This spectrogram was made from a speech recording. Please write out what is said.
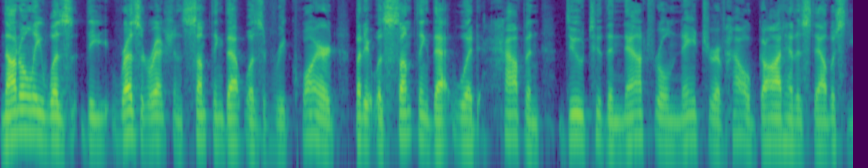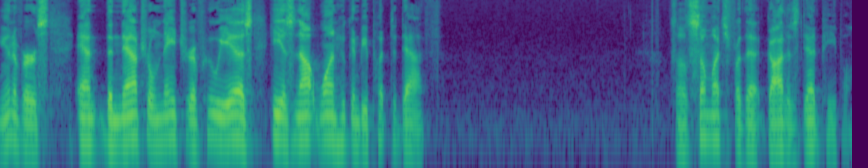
Not only was the resurrection something that was required, but it was something that would happen due to the natural nature of how God had established the universe and the natural nature of who He is. He is not one who can be put to death. So, so much for the God is dead people.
